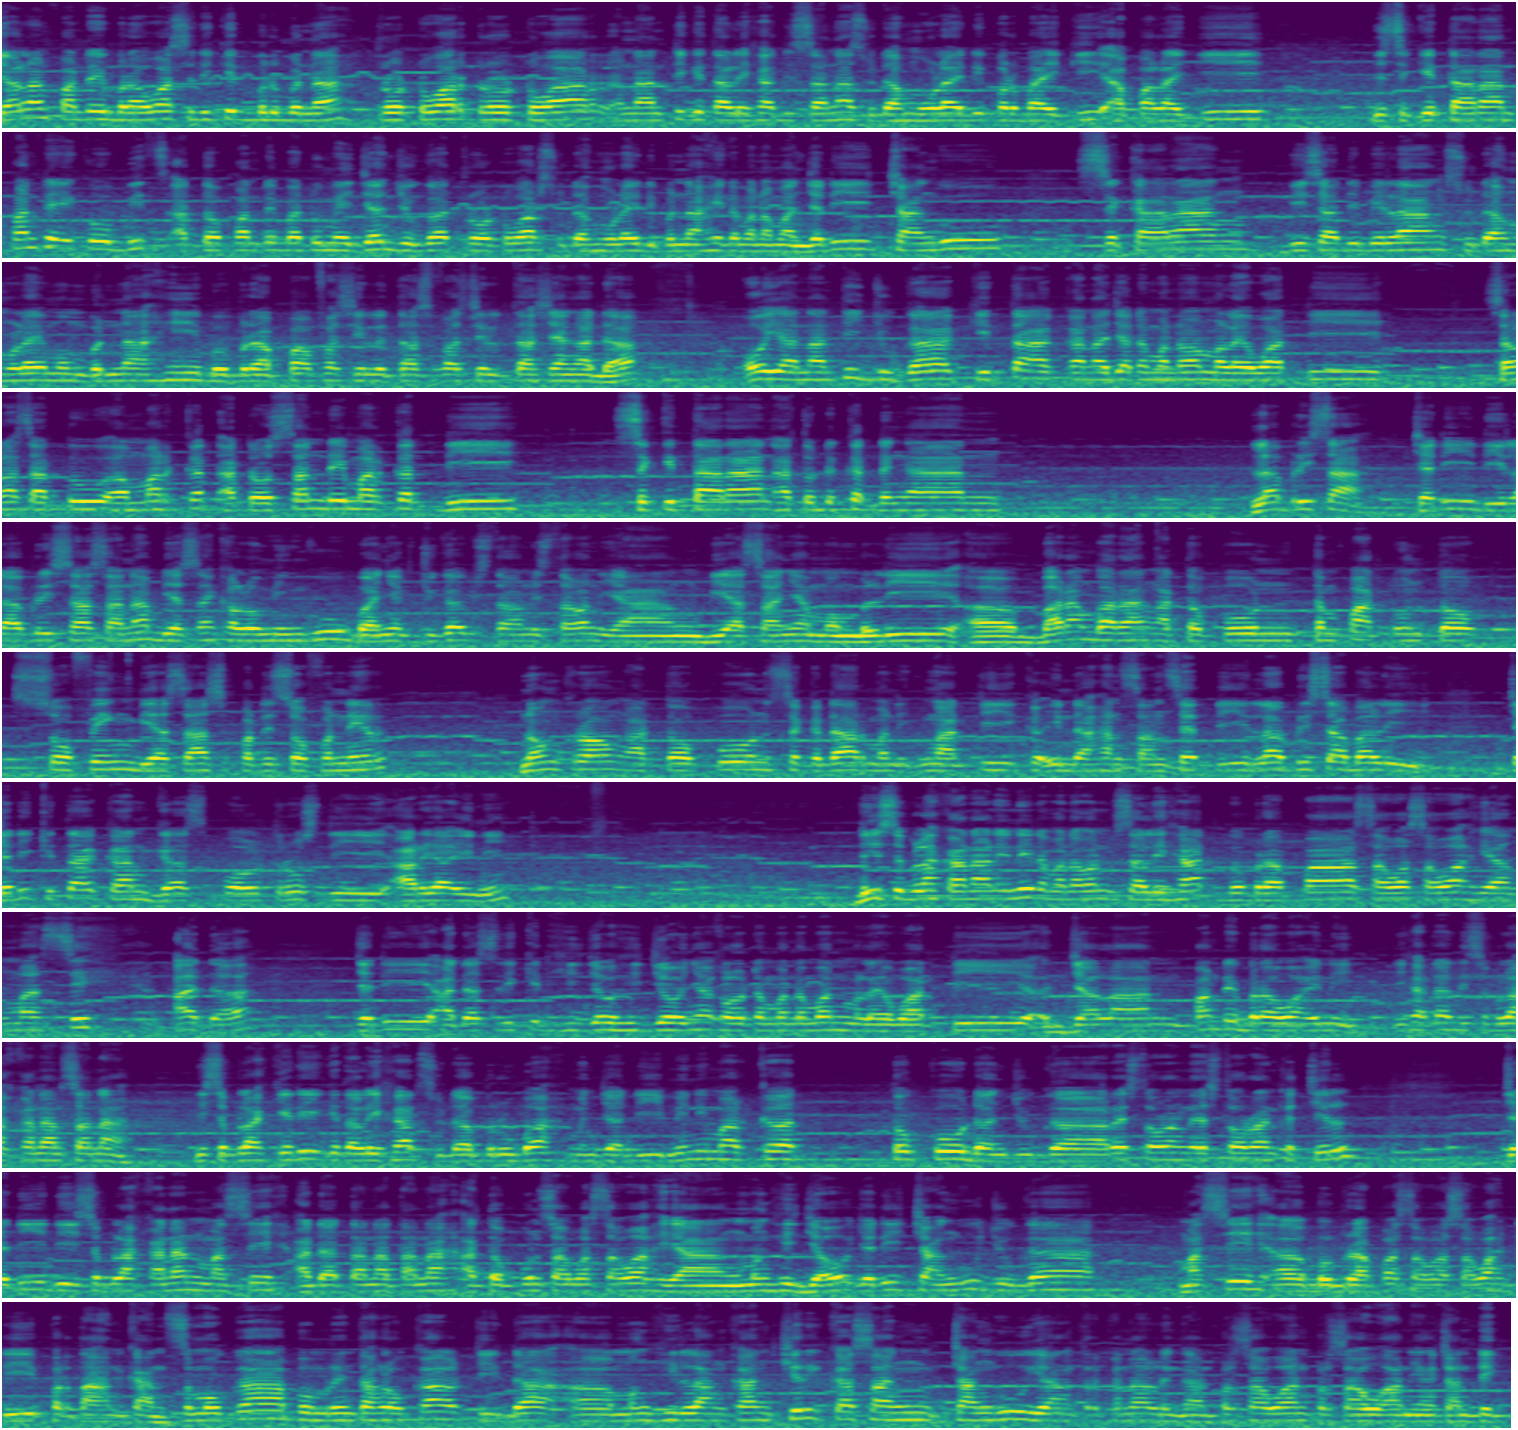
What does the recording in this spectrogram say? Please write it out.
jalan Pantai Berawa sedikit berbenah, trotoar-trotoar nanti kita lihat di sana sudah mulai diperbaiki apalagi di sekitaran Pantai Eco Beach atau Pantai Batu Mejan juga trotoar sudah mulai dibenahi teman-teman. Jadi Canggu sekarang bisa dibilang sudah mulai membenahi beberapa fasilitas-fasilitas yang ada Oh ya nanti juga kita akan ajak teman-teman melewati salah satu uh, market atau Sunday market di sekitaran atau dekat dengan Labrisa. Jadi di Labrisa sana biasanya kalau minggu banyak juga wisatawan-wisatawan yang biasanya membeli uh, barang-barang uh, ataupun tempat untuk shopping biasa seperti souvenir, nongkrong ataupun sekedar menikmati keindahan sunset di Labrisa Bali. Jadi kita akan gaspol terus di area ini. Di sebelah kanan ini teman-teman bisa lihat beberapa sawah-sawah yang masih ada. Jadi ada sedikit hijau-hijaunya kalau teman-teman melewati jalan Pantai Berawa ini. Lihatlah di sebelah kanan sana. Di sebelah kiri kita lihat sudah berubah menjadi minimarket, toko dan juga restoran-restoran kecil. Jadi di sebelah kanan masih ada tanah-tanah ataupun sawah-sawah yang menghijau. Jadi Canggu juga masih uh, beberapa sawah-sawah dipertahankan. Semoga pemerintah lokal tidak uh, menghilangkan ciri khas Canggu yang terkenal dengan persawahan-persawahan yang cantik.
